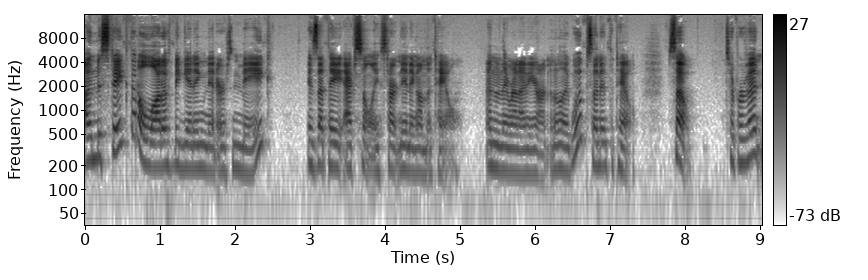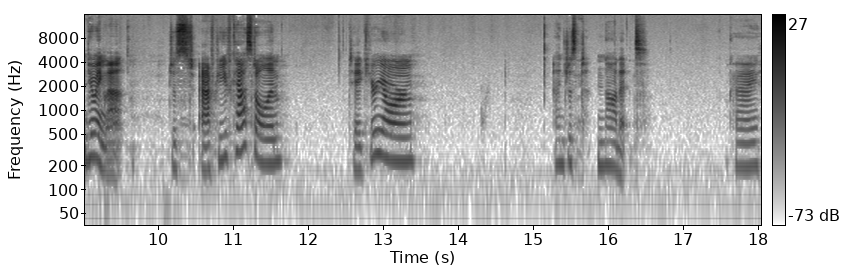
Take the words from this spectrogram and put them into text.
A mistake that a lot of beginning knitters make is that they accidentally start knitting on the tail and then they run out of yarn and they're like, whoops, I knit the tail. So to prevent doing that, just after you've cast on, take your yarn and just knot it. Okay?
